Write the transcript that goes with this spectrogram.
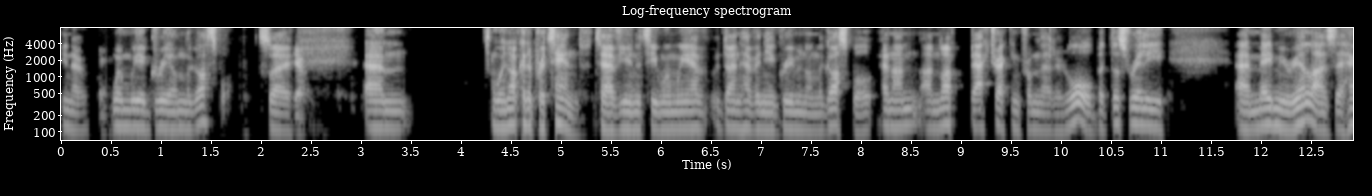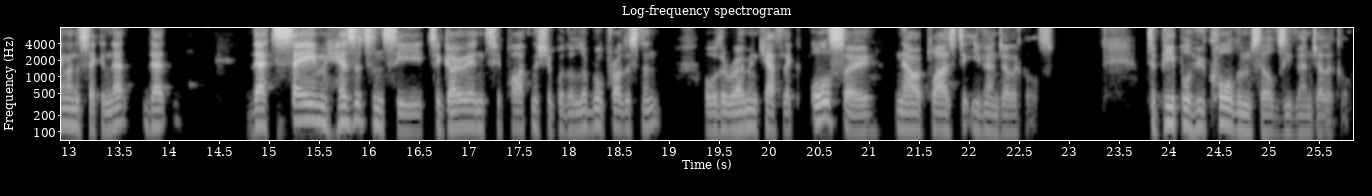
You know, Yeah. when we agree on the gospel. So. Yeah. Um, we're not going to pretend to have unity when we have don't have any agreement on the gospel and i'm i'm not backtracking from that at all but this really uh, made me realize that hang on a second that that that same hesitancy to go into partnership with a liberal protestant or with a roman catholic also now applies to evangelicals to people who call themselves evangelical.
